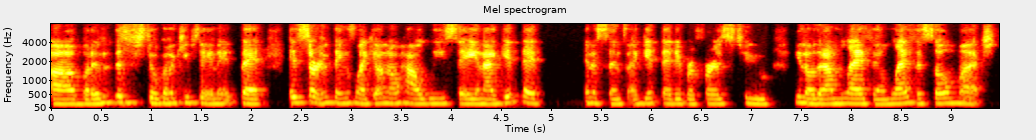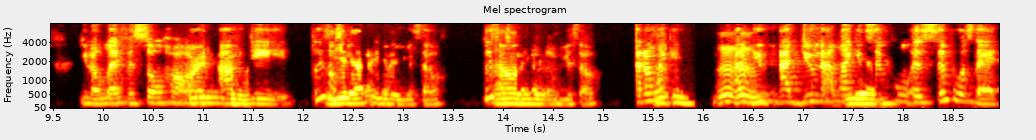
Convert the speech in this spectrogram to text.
Uh, but I'm still going to keep saying it that it's certain things like y'all know how we say, and I get that in a sense, I get that it refers to, you know, that I'm laughing, I'm laughing so much you know, laughing so hard, mm-hmm. I'm dead. Please don't yeah, speak over yourself. Please don't speak over yourself. I don't like it. I do. I do not like yeah. it. Simple as simple as that.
